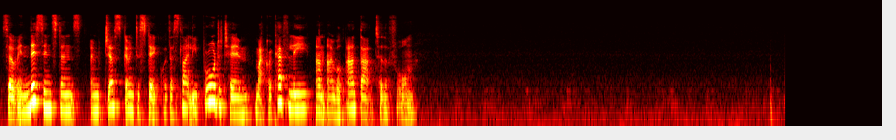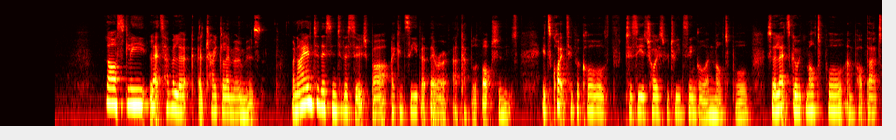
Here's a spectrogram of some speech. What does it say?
So in this instance, I'm just going to stick with a slightly broader term, macrocephaly, and I will add that to the form. Lastly, let's have a look at trichilemmomas. When I enter this into the search bar, I can see that there are a couple of options. It's quite typical to see a choice between single and multiple, so let's go with multiple and pop that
